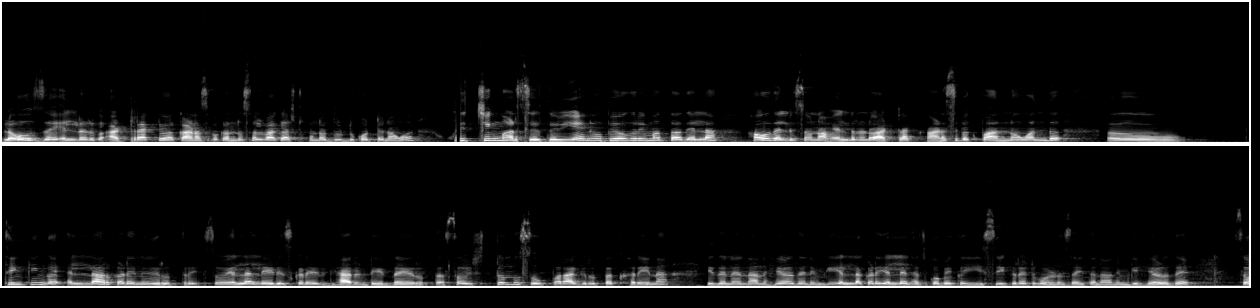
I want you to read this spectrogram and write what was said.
ಬ್ಲೌಸ್ ಎಲ್ಲರಿಗೂ ಅಟ್ರಾಕ್ಟಿವ್ ಆಗಿ ಕಾಣಿಸ್ಬೇಕು ಅನ್ನೋ ಸಲುವಾಗಿ ಅಷ್ಟು ಕೊಂಡ ದುಡ್ಡು ಕೊಟ್ಟು ನಾವು ಸ್ಟಿಚ್ಚಿಂಗ್ ಮಾಡಿಸಿರ್ತೀವಿ. ಏನು ಉಪಯೋಗ ರೀ ಮತ್ತು ಅದೆಲ್ಲ? ಹೌದಲ್ರಿ ಸೊ ನಾವೆಲ್ಲರೂ ಅಟ್ರಾಕ್ಟ್ ಕಾಣಿಸ್ಬೇಕಪ್ಪ ಅನ್ನೋ ಒಂದು ಥಿಂಕಿಂಗ್ ಎಲ್ಲರ ಕಡೆಯೂ ಇರುತ್ತೆ ರೀ ಸೊ ಎಲ್ಲ ಲೇಡೀಸ್ ಕಡೆ ಇದು ಗ್ಯಾರಂಟಿ ಇದ್ದೇ ಇರುತ್ತೆ? ಸೊ ಇಷ್ಟೊಂದು ಸೂಪರ್ ಆಗಿರುತ್ತೆ ಖರೇನ? ಇದನ್ನೇ ನಾನು ಹೇಳಿದೆ ನಿಮಗೆ. ಎಲ್ಲ ಕಡೆ ಎಲ್ಲೆಲ್ಲಿ ಹಚ್ಕೋಬೇಕು ಈ ಸೀಕ್ರೆಟ್ಗಳನ್ನ ಸಹಿತ ನಾನು ನಿಮಗೆ ಹೇಳಿದೆ. ಸೊ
